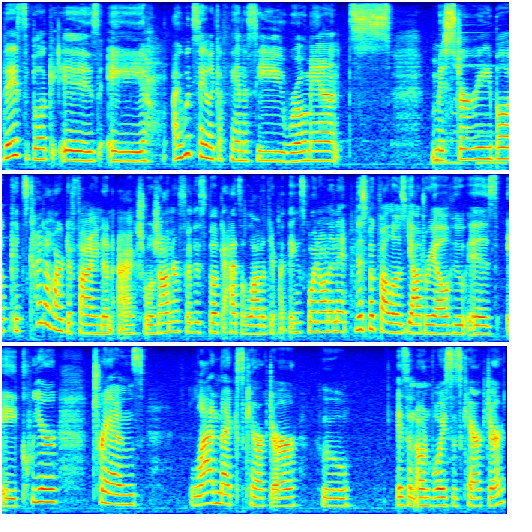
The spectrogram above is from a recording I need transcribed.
This book is a, I would say like a fantasy romance mystery book. It's kind of hard to find an actual genre for this book. It has a lot of different things going on in it. This book follows Yadriel, who is a queer trans Latinx character who is an own voices character.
